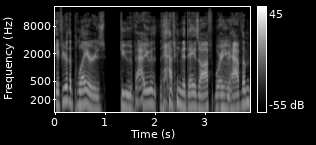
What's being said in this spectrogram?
if you're the players. Do you value having the days off where mm-hmm. you have them?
